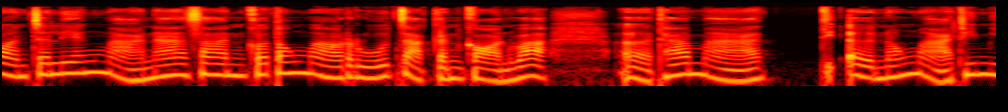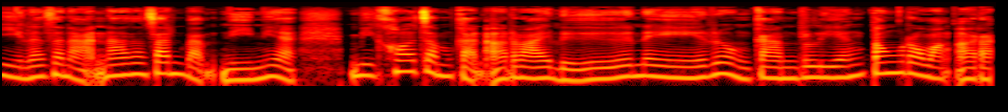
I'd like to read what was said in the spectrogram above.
ก่อนจะเลี้ยงหมาหน้าสั้นก็ต้องมารู้จักกันก่อนว่าเออถ้าหมา เออน้องหมาที่มีลักษณะหน้าสั้นๆ แบบนี้เนี่ย มีข้อจำกัดอะไรหรือในเรื่องของการเลี้ยงต้องระวังอะไร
